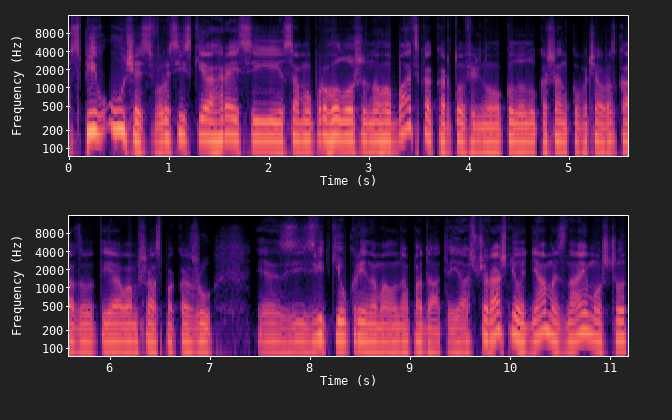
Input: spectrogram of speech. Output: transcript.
співучасть в російській агресії самопроголошеного батька картофільного, коли Лукашенко почав розказувати, я вам щас покажу, е, звідки Україна мала нападати. А з вчорашнього дня ми знаємо, що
